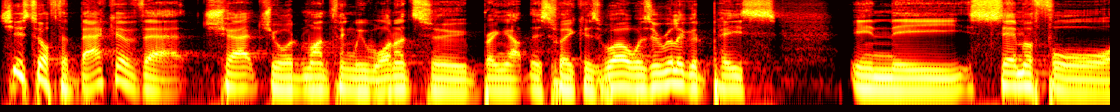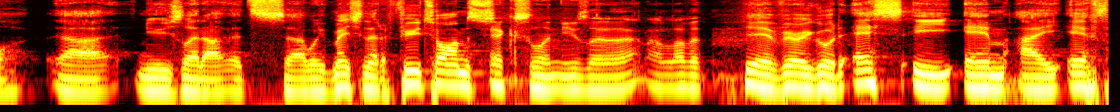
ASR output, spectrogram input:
Just off the back of that chat, Jordan, one thing we wanted to bring up this week as well was a really good piece in the Semafor uh, newsletter. It's uh, we've mentioned that a few times. Excellent newsletter, that I love it. Yeah, very good. S E M A F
